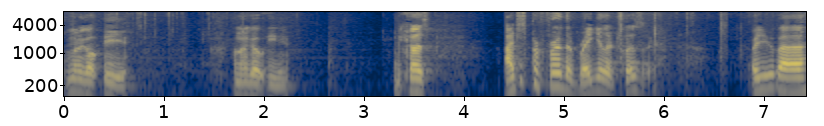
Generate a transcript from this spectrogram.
I'm gonna go E. I'm gonna go E. Because I just prefer the regular Twizzler. Are you uh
